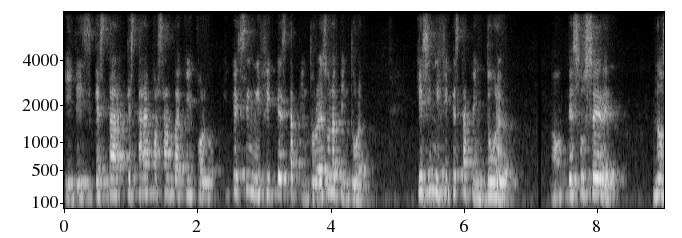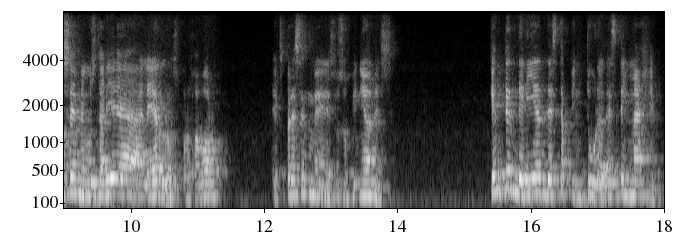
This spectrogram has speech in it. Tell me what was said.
y dice, ¿qué, está, ¿qué estará pasando aquí? ¿Por, ¿Qué significa esta pintura? Es una pintura. ¿Qué significa esta pintura? ¿No? ¿Qué sucede? No sé, me gustaría leerlos, por favor. Exprésenme sus opiniones. ¿Qué entenderían de esta pintura, de esta imagen?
